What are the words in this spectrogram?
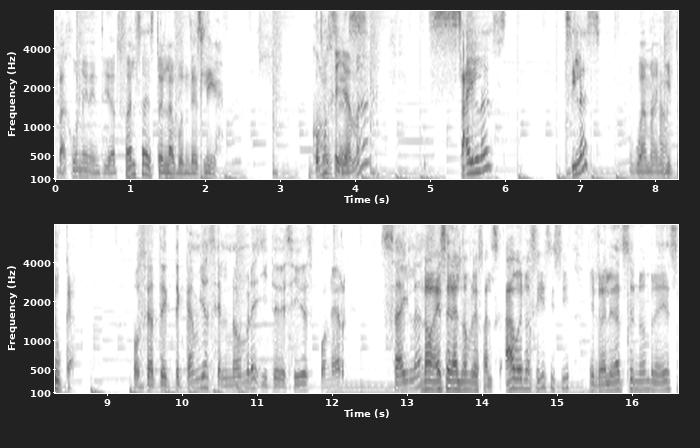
bajo una identidad falsa. Esto en la Bundesliga. ¿Cómo se llama? Silas Silas Guamanguituca. O sea, te, cambias el nombre y te decides poner Silas. No, ese era el nombre falso. Ah, bueno, sí, sí, sí. En realidad su nombre es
